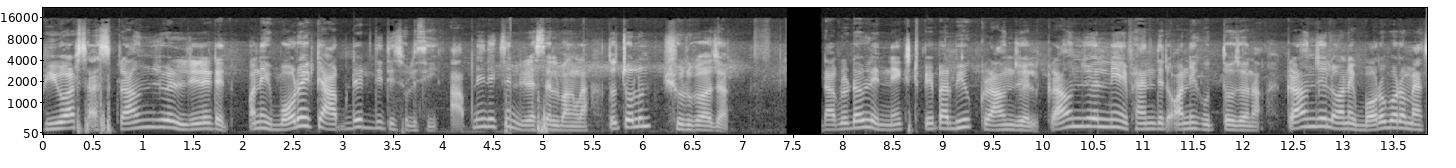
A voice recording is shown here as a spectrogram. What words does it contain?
ভিউয়ার্স আজ ক্রাউন জুয়েল রিলেটেড অনেক বড় একটি আপডেট দিতে চলেছি। আপনি দেখছেন রেসেল বাংলা তো চলুন শুরু করা যাক। W W next paper view Crown Jewel Crown Jewel নিয়ে ফ্যানদের অনেক উত্তেজনা। ক্রাউন জুয়েল অনেক বড় বড় ম্যাচ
